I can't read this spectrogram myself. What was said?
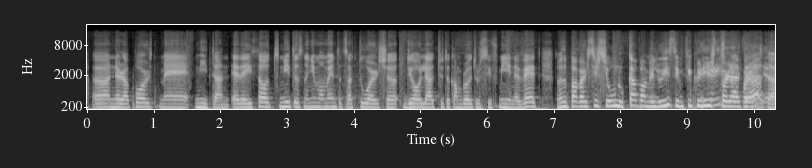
uh, në raport me Nitën, edhe i thotë Nitës në një moment të caktuar që Diola ty të ka mbrojtur si fëmijën e vet, domethënë pavarësisht që unë u kapa me Luizin pikërisht për atë.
